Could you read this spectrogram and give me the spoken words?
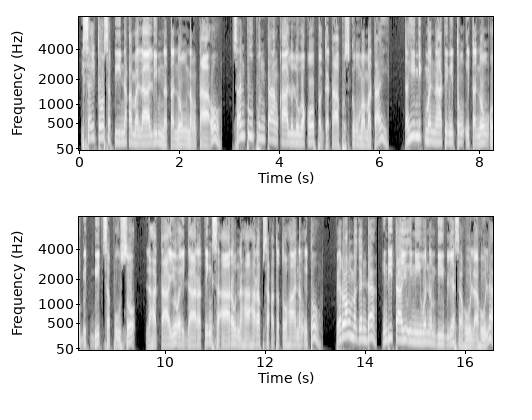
Isa ito sa pinakamalalim na tanong ng tao. Saan pupunta ang kaluluwa ko pagkatapos kong mamatay? Tahimik man natin itong itanong o bitbit sa puso, lahat tayo ay darating sa araw na haharap sa katotohanan ito. Pero ang maganda, hindi tayo iniwan ng Biblia sa hula-hula.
